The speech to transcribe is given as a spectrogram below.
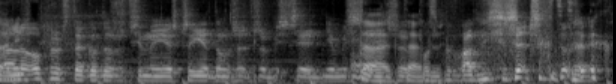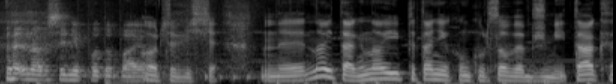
No, ale oprócz tego dorzucimy jeszcze jedną rzecz, żebyście nie myśleli, Tak, że tak. pozbywamy się rzeczy, które, które nam się nie podobają. Oczywiście. No i tak, no i pytanie konkursowe brzmi tak.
